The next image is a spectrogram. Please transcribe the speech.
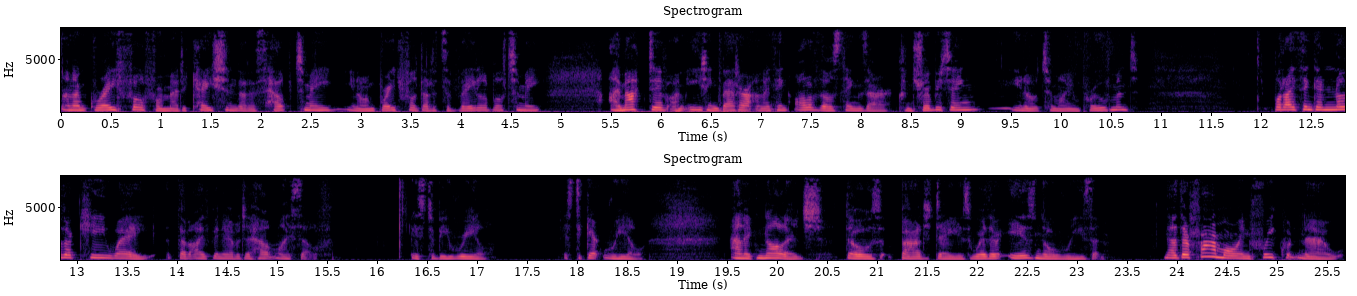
And I'm grateful for medication that has helped me. You know, I'm grateful that it's available to me. I'm active, I'm eating better, and I think all of those things are contributing, you know, to my improvement. But I think another key way that I've been able to help myself is to be real, is to get real and acknowledge those bad days where there is no reason. Now, they're far more infrequent now,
